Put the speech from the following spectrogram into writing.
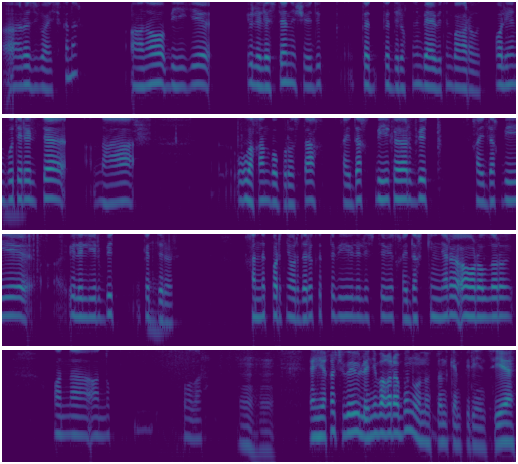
развивайсы канар. Ано бейге үлелестен үшөйдік кәдіріқпін бәйбетін бағарауыд. Олен бұ терелті на улахан бопростақ, қайдақ бейі кәр бет, қайдақ кәдірір. Ханнык партнердары кітті бейі үлелесте бет, қайдақ кеннер ауыралары, онна анық болар. Әйеға үлені бағарабын, оныттын конференция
